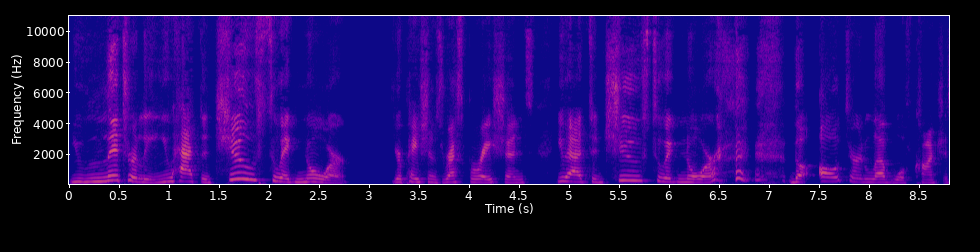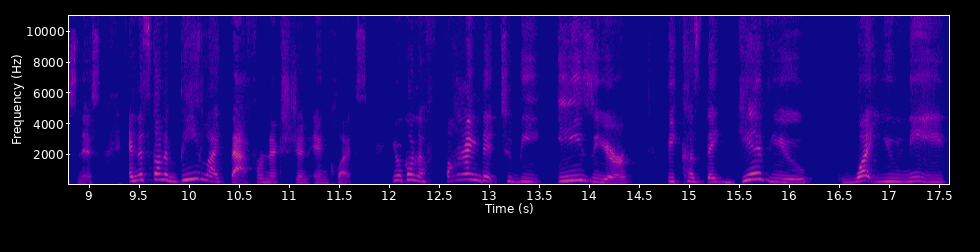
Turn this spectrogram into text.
You literally you had to choose to ignore your patient's respirations. You had to choose to ignore the altered level of consciousness. And it's going to be like that for next gen NCLEX. You're going to find it to be easier because they give you what you need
